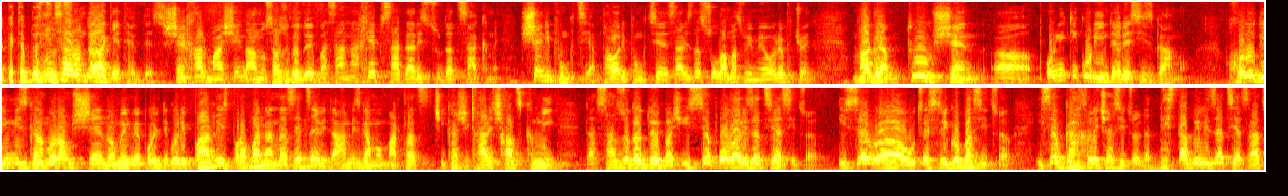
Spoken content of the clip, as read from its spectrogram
აკეთებდეს ცუდს? ვინც არ უნდა აკეთებდეს? შენ ხარ მაშინ, ანუ საზოგადოებას ანახებ, სად არის ცუდად საქმე. შენი ფუნქცია, მთავარი ფუნქცია ეს არის და სულ ამას ვიმეორებ ჩვენ. მაგრამ თუ შენ პოლიტიკური ინტერესის გამო მხოლოდ იმის გამო რომ შენ რომელიმე პოლიტიკური პარტიის პროპაგანდას ეწევი და ამის გამო მართლაც ჭიქაში ხარიშხალს ქმნი და საზოგადოებაში ისევ პოლარიზაციას იწევ, ისევ უწესრიგობას იწევ, ისევ გახლეჩას იწევ და დესტაბილიზაციას, რაც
